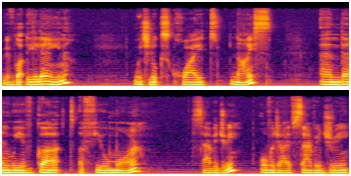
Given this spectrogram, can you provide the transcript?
We've got the Elaine which looks quite nice. And then we've got a few more. Savagery overdrive savagery.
